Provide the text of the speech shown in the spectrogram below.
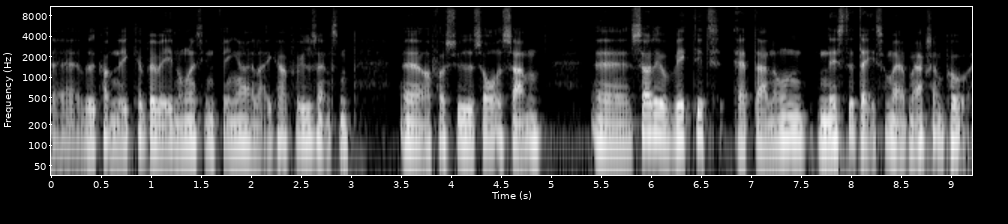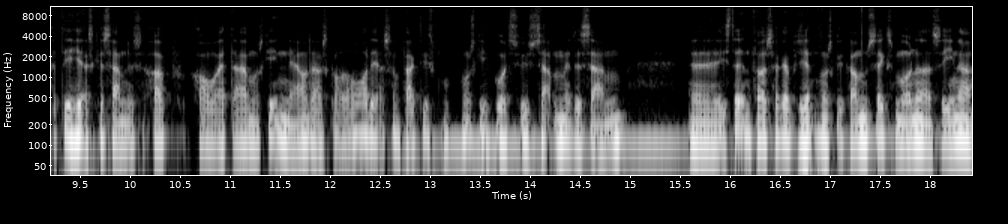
øh, vedkommende ikke kan bevæge nogle af sine fingre, eller ikke har følelsansen, uh, øh, og få syet såret sammen, uh, så er det jo vigtigt, at der er nogen næste dag, som er opmærksom på, at det her skal samles op, og at der er måske en nerve, der er skåret over der, som faktisk måske burde syes sammen med det samme. Uh, I stedet for, så kan patienten måske komme seks måneder senere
